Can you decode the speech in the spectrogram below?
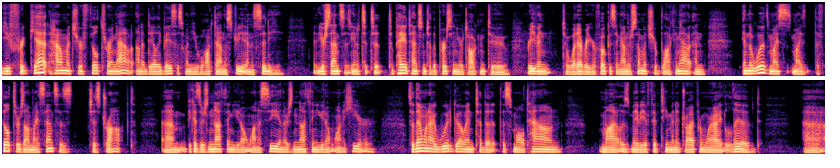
You forget how much you're filtering out on a daily basis when you walk down the street in a city your senses, you know, to, to, to pay attention to the person you're talking to or even to whatever you're focusing on. There's so much you're blocking out. And in the woods, my, my, the filters on my senses just dropped um, because there's nothing you don't want to see and there's nothing you don't want to hear. So then when I would go into the, the small town, miles, maybe a 15 minute drive from where I lived, uh,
